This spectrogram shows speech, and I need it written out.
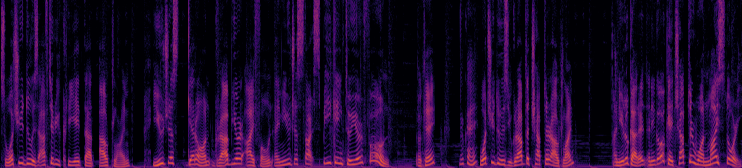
So what you do is after you create that outline, you just get on, grab your iPhone, and you just start speaking to your phone. Okay? Okay. What you do is you grab the chapter outline and you look at it and you go, okay, chapter one, my story.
